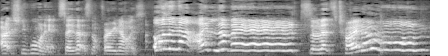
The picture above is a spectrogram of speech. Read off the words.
actually worn it, so that's not very nice. Other than that, I love it! So let's try it on!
